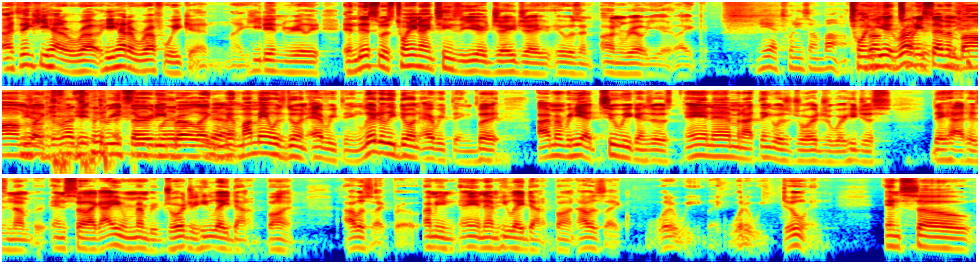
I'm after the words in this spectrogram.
I think he had a rough he had a rough weekend. Like he didn't really, and this was 2019's the year JJ. It was an unreal year. Like he had twenty some bombs. 20, he the had 27 bombs, He like broke the record. hit 330, bro. Like Yeah. man, my man was doing everything, literally doing everything. But I remember he had two weekends. It was A and M, and I think it was Georgia, where he just they had his number. And so like I even remember Georgia, he laid down a bunt. I was like, bro. I mean A and M, he laid down a bunt. I was like, what are we like? What are we doing? And so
